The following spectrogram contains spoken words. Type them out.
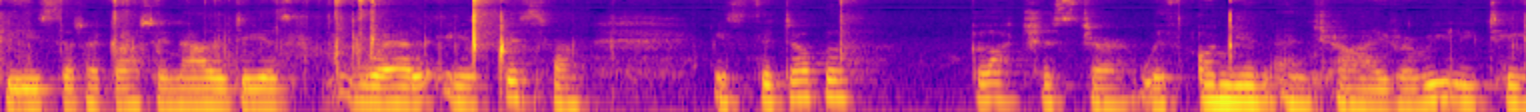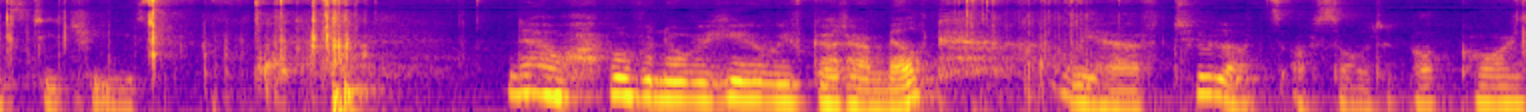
cheese that I got in Aldi as well is this one. It's the double Gloucester with onion and chive. A really tasty cheese. Now, moving over here, we've got our milk. We have two lots of salted popcorn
